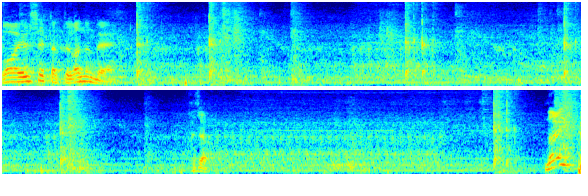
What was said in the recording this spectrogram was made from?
와, 열쇠 딱 들어갔는데. 가자. 나이스!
